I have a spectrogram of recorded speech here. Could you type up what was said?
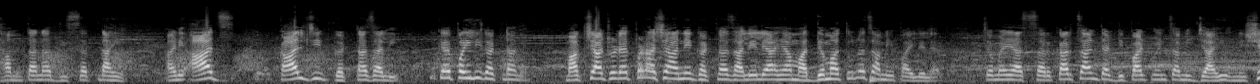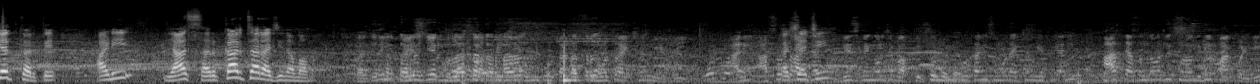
थांबताना दिसत नाही. आणि आज काल जी घटना झाली. ही काय पहिली घटना नाही. मागच्या आठवड्यात पण अशा अनेक घटना झालेल्या ह्या माध्यमातूनच आम्ही पाहिलेल्या आहेत. त्यामुळे या सरकारचा आणि त्या डिपार्टमेंटचा मी जाहीर निषेध करते आणि या सरकारचा राजीनामा मागते. राज्य सरकारनं जे खुलासा करणारं पत्र ऍक्शन घेतली आणि असं कशाची? राज्यात वेस्ट बेंगॉलच्या बाबतीत सुप्रीम कोर्टाने समोर ऍक्शन घेतली आणि आज त्या संदर्भातली सुनावणी देखील पार पडली.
